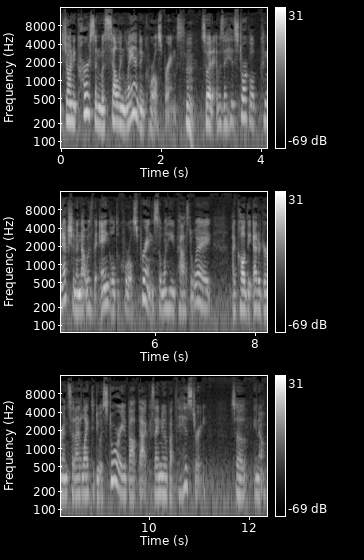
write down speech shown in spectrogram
Johnny Carson was selling land in Coral Springs, so it, it was a historical connection, and that was the angle to Coral Springs. So when he passed away, I called the editor and said I'd like to do a story about that because I knew about the history. So you know,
